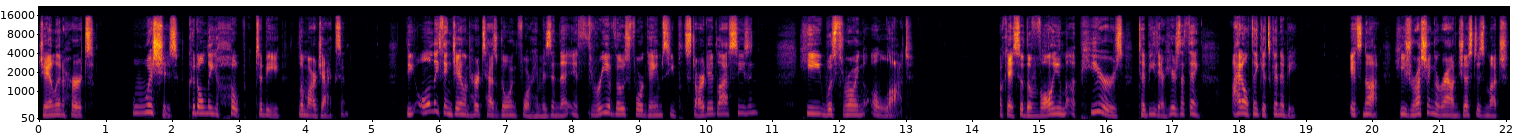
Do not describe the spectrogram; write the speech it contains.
Jalen Hurts wishes, could only hope to be Lamar Jackson. The only thing Jalen Hurts has going for him is in that in three of those four games he started last season, he was throwing a lot. Okay, so the volume appears to be there. Here's the thing I don't think it's going to be. It's not. He's rushing around just as much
